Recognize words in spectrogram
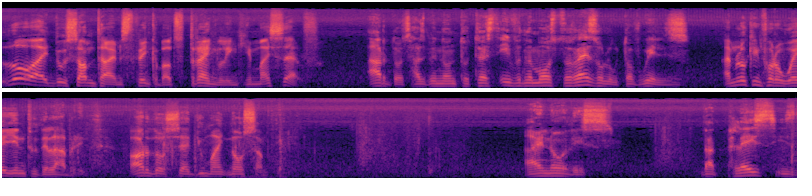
Though I do sometimes think about strangling him myself. Ardos has been known to test even the most resolute of wills. I'm looking for a way into the labyrinth. Ardos said you might know something. I know this. That place is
